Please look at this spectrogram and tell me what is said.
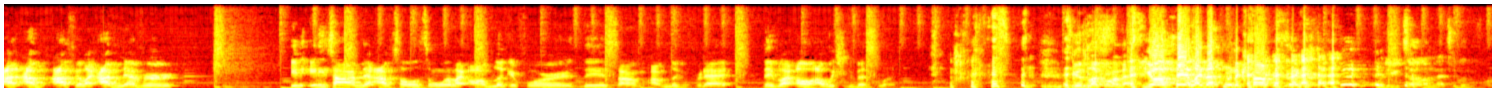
I I, I feel like I've never. Any anytime that I've told someone like, "Oh, I'm looking for this, I'm I'm looking for that," they be like, "Oh, I wish you the best luck." Good luck on that. You know what I'm saying? Like that's been the conversation. What do you tell them that you're looking for?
